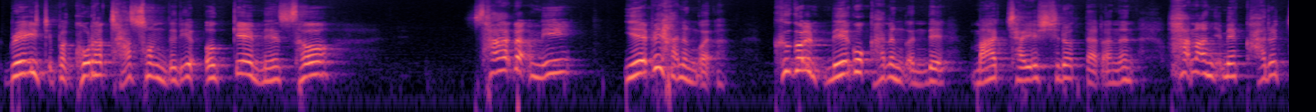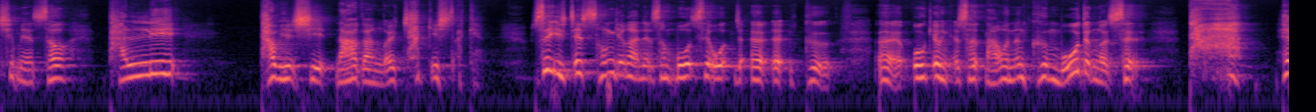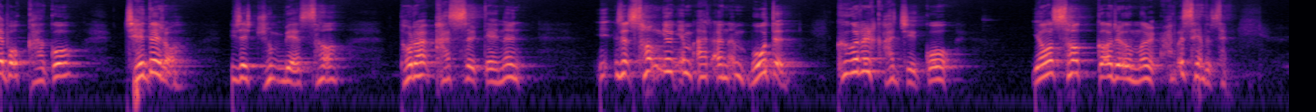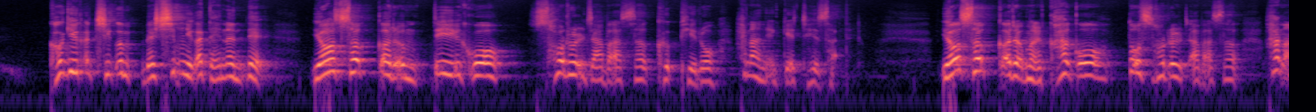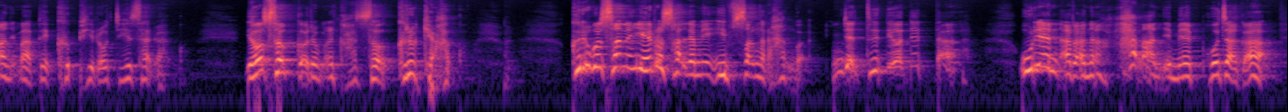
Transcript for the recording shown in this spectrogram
레이지 고라 자손들이 어깨에 매서 사람이 예배하는 거야. 그걸 메고 가는 건데 마차에 실었다라는 하나님의 가르침에서 달리 다윗이 나아간 걸 찾기 시작해. 그래서 이제 성경 안에서 모세 오, 그 오경에서 나오는 그 모든 것을 다 회복하고 제대로 이제 준비해서 돌아갔을 때는 이제 성경이 말하는 모든 그거를 가지고 여섯 걸음을 한번 세보세요. 거기가 지금 몇 십리가 되는데 여섯 걸음 뛰고 소를 잡아서 그 피로 하나님께 제사드려 여섯 걸음을 가고 또 소를 잡아서 하나님 앞에 그 피로 제사를 하고 여섯 걸음을 가서 그렇게 하고 그리고서는 예루살렘에 입성을 한 거예요. 이제 드디어 됐다. 우리의 나라는 하나님의 보좌가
